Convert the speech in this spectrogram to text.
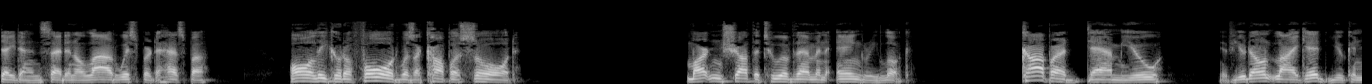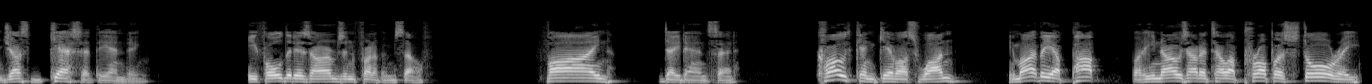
Dedan said in a loud whisper to Hespa. All he could afford was a copper sword. Marten shot the two of them an angry look. Copper, damn you! If you don't like it, you can just guess at the ending. He folded his arms in front of himself. Fine, Dedan said. Kvothe can give us one. He might be a pup, but he knows how to tell a proper story.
